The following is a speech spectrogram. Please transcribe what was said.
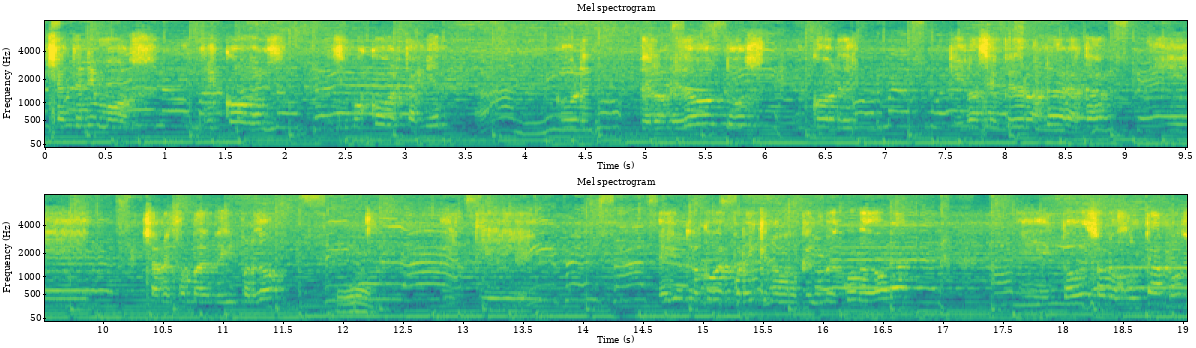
y ya tenemos tres covers, hicimos covers también, cover de los redondos, un cover de, que lo hace Pedro Aznar acá y ya no hay forma de pedir perdón. Este, hay otro cover por ahí que no, que no me acuerdo ahora. Eh, todo eso lo juntamos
